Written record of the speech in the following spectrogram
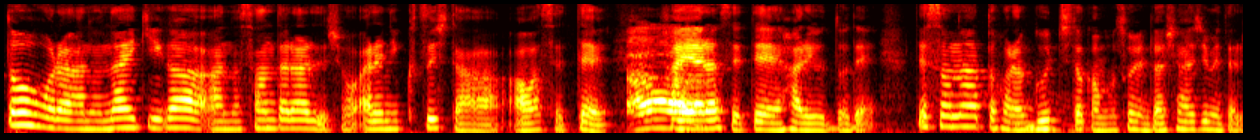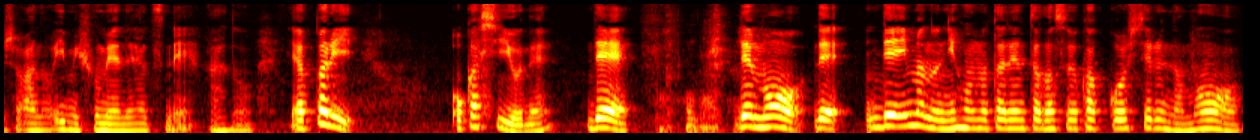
後、ほら、あの、ナイキが、あの、サンダルあるでしょあれに靴下合わせて、流行らせて、ハリウッドで。で、その後、ほら、グッチとかもそういうの出し始めたでしょあの、意味不明なやつね。あの、やっぱり、おかしいよね。で、でもでで今の日本のタレントがそういう格好をしてるのも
